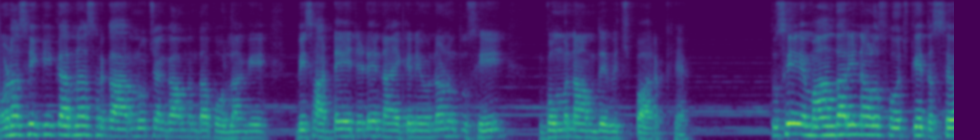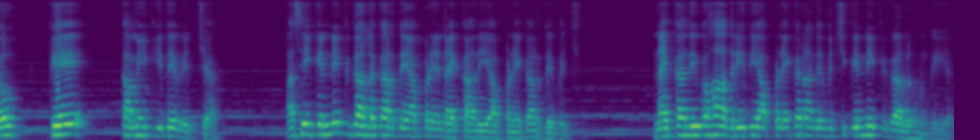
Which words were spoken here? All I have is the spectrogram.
ਹੁਣ ਅਸੀਂ ਕੀ ਕਰਨਾ, ਸਰਕਾਰ ਨੂੰ ਚੰਗਾ ਮੰਦਾ ਬੋਲਾਂਗੇ ਵੀ ਸਾਡੇ ਜਿਹੜੇ ਨਾਇਕ ਨੇ, ਉਹਨਾਂ ਨੂੰ ਤੁਸੀਂ ਗੁੰਮਨਾਮ ਦੇ ਵਿੱਚ ਪਾ ਰੱਖਿਆ। ਤੁਸੀਂ ਇਮਾਨਦਾਰੀ ਨਾਲ ਸੋਚ ਕੇ ਦੱਸਿਓ ਕਿ ਕਮੀ ਕਿਹਦੇ ਵਿੱਚ ਹੈ। ਅਸੀਂ ਕਿੰਨੀ ਕੁ ਗੱਲ ਕਰਦੇ ਹਾਂ ਆਪਣੇ ਨਾਇਕਾਂ ਦੀ, ਆਪਣੇ ਘਰ ਦੇ ਵਿੱਚ। ਨਾਇਕਾਂ ਦੀ ਬਹਾਦਰੀ ਦੀ ਆਪਣੇ ਘਰਾਂ ਦੇ ਵਿੱਚ ਕਿੰਨੀ ਕੁ ਗੱਲ ਹੁੰਦੀ ਹੈ।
